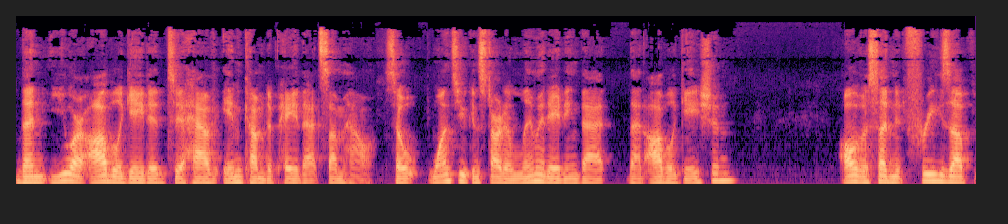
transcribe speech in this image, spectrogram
Then you are obligated to have income to pay that somehow. So once you can start eliminating that that obligation, all of a sudden it frees up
